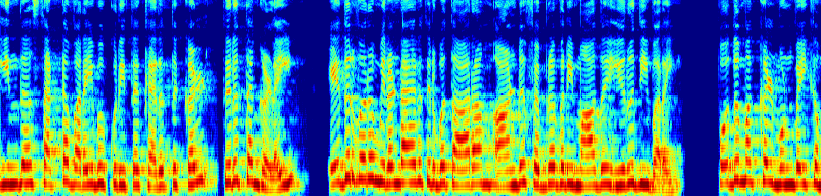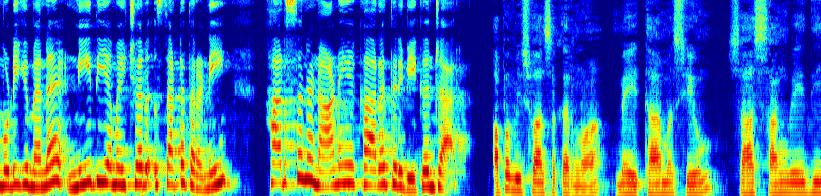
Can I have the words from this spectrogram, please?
இந்த சட்ட வரைவு குறித்த கருத்துக்கள் திருத்தங்களை எதிர்வரும் இரண்டாயிரத்தி இருபத்தி ஆறாம் ஆண்டு பிப்ரவரி மாத இறுதி வரை பொதுமக்கள் முன்வைக்க முடியும் என நீதியமைச்சர் சட்டத்தரணி ஹர்சன நாணயக்கார தெரிவிக்கின்றார் අප විශ්වාස කරනවා මේ ඉතාම සියුම් සහ සංවේදී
